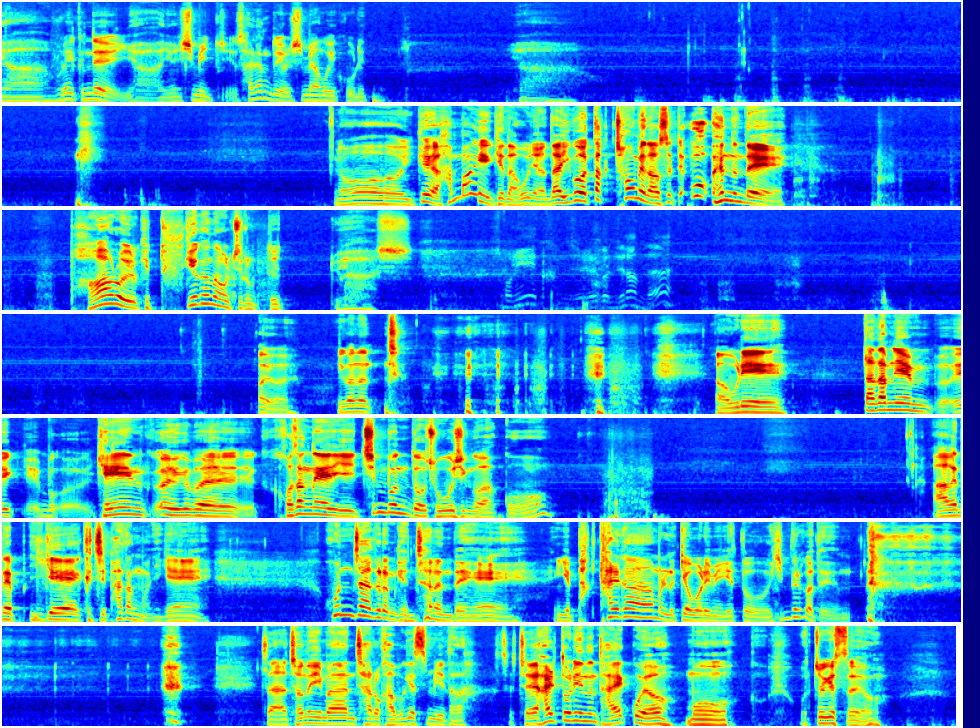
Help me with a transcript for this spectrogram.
야, 우리 근데 야 열심히 사냥도 열심히 하고 있고 우리 야. 어 이게 한 방에 이렇게 나오냐? 나 이거 딱 처음에 나왔을 때 오 했는데 바로 이렇게 두 개가 나올 줄은 또야 씨. 어유 이거는 어, 우리 따담님 뭐, 개인 어, 거상내 이 친분도 좋으신 것 같고 아 근데 이게 그치 파당몬 이게 혼자 그럼 괜찮은데 이게 박탈감을 느껴버리면 이게 또 힘들거든. 자, 저는 이만 자러 가보겠습니다. 제 할도리는 다 했고요. 뭐 어쩌겠어요.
